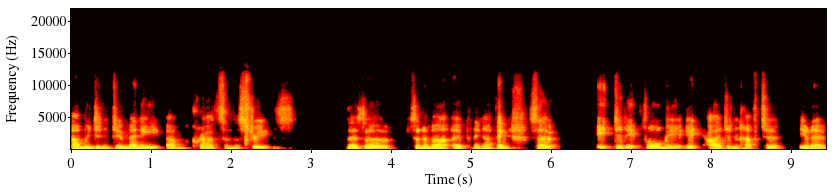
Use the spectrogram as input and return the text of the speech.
and we didn't do many um, crowds in the streets. There's a cinema opening, I think. So it did it for me. It I didn't have to, you know,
